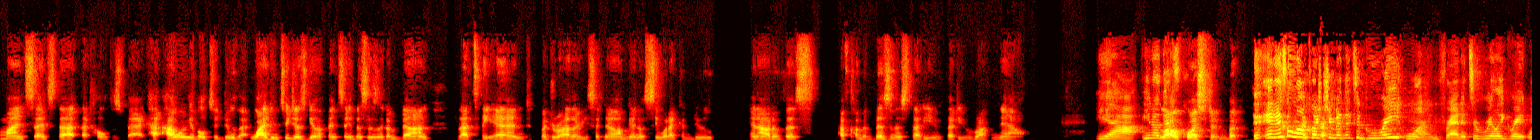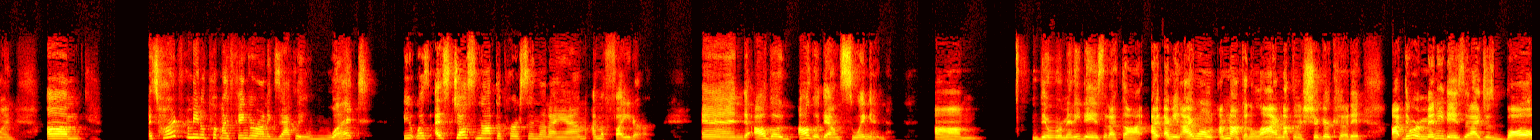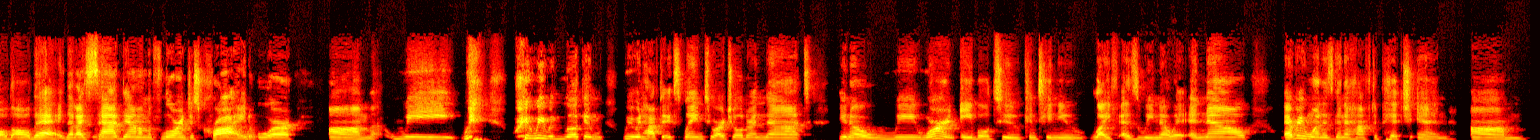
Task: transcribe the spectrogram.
mindsets that that hold us back. How, how were you able to do that? Why didn't you just give up and say, "This is it, I'm done, that's the end"? But rather, he said, "No, I'm going to see what I can do," and out of this have come a business that you that you run now. Yeah, you know, long question, but it is a long question, but it's a great one, Fred. It's a really great one. Um, it's hard for me to put my finger on exactly what it was. It's just not the person that I am. I'm a fighter, and I'll go I'll go down swinging. Um, there were many days that I thought, I, I mean, I won't, I'm not going to lie, I'm not going to sugarcoat it. Uh, there were many days that I just bawled all day, that I sat down on the floor and just cried, or um, we, we, we would look and we would have to explain to our children that, you know, we weren't able to continue life as we know it. And now everyone is going to have to pitch in. Um,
